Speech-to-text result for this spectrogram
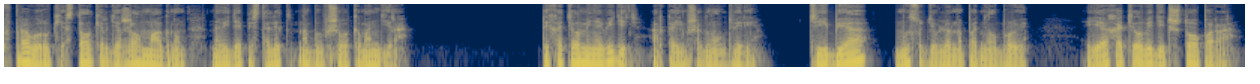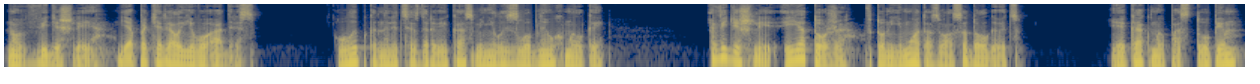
В правой руке сталкер держал магнум, наведя пистолет на бывшего командира. «Ты хотел меня видеть?» — Аркаим шагнул к двери. «Тебя?» — мыс удивленно поднял брови. «Я хотел видеть штопора, но, видишь ли, я потерял его адрес». Улыбка на лице здоровяка сменилась злобной ухмылкой. «Видишь ли, я тоже», — в тон ему отозвался Долговец. «И как мы поступим?»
